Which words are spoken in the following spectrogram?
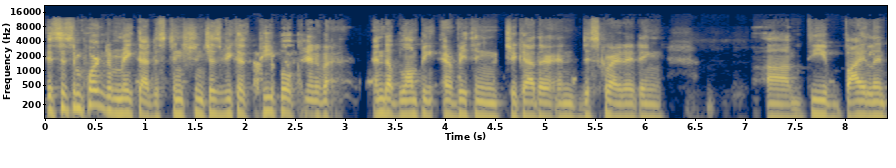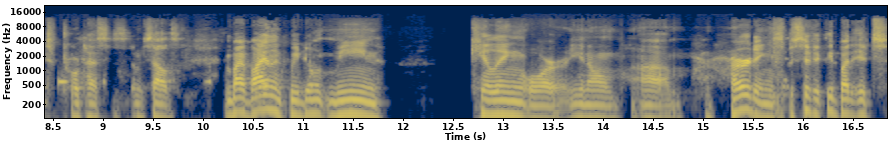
it's just important to make that distinction, just because people kind of end up lumping everything together and discrediting um, the violent protests themselves. And by violent, we don't mean killing or you know um, hurting specifically, but it's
